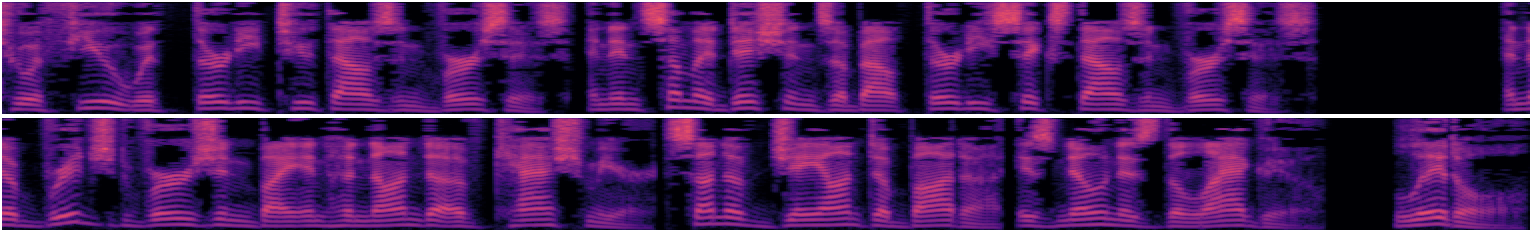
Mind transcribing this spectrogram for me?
to a few with 32,000 verses, and in some editions about 36,000 verses. An abridged version by Inhananda of Kashmir son of Jayanta is known as the Laghu little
